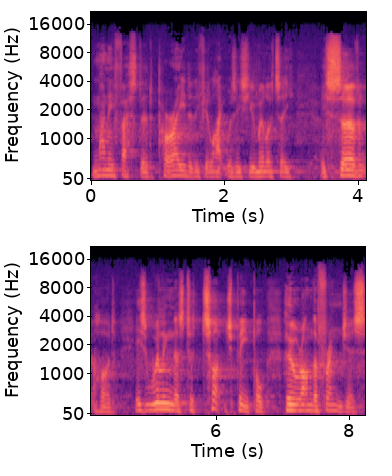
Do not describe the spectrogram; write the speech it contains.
manifested, paraded, if you like, was his humility, his servanthood, his willingness to touch people who are on the fringes,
